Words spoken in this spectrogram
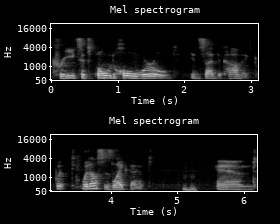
creates its own whole world inside the comic. What what else is like that? Mhm. And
